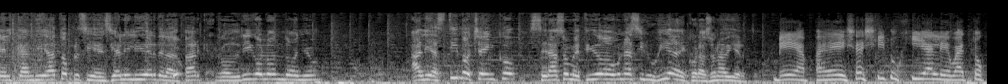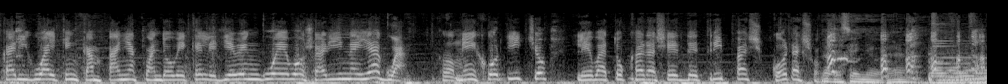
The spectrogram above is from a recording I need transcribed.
El candidato presidencial y líder de la FARC, Rodrigo Londoño, alias Timochenko, será sometido a una cirugía de corazón abierto. Vea, para esa cirugía le va a tocar igual que en campaña cuando ve que le lleven huevos, harina y agua. Mejor dicho, le va a tocar hacer de tripas corazón. Ay, señora.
